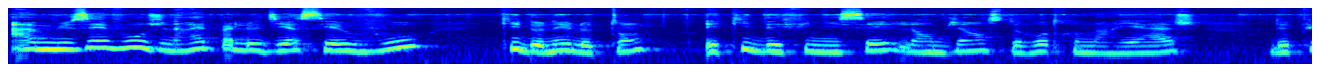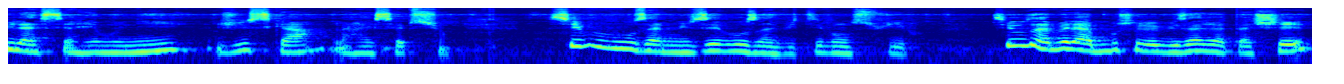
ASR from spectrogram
Amusez-vous, je n'arrête pas de le dire, c'est vous qui donnez le ton et qui définissez l'ambiance de votre mariage depuis la cérémonie jusqu'à la réception. Si vous vous amusez, vos invités vont suivre. Si vous avez la bouche et le visage attachés,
